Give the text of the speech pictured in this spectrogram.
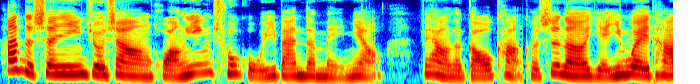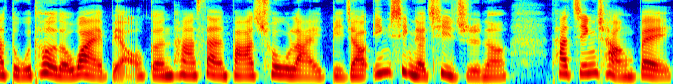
他的声音就像黄莺出谷一般的美妙，非常的高亢。可是呢，也因为他独特的外表，跟他散发出来比较阴性的气质呢，他经常被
